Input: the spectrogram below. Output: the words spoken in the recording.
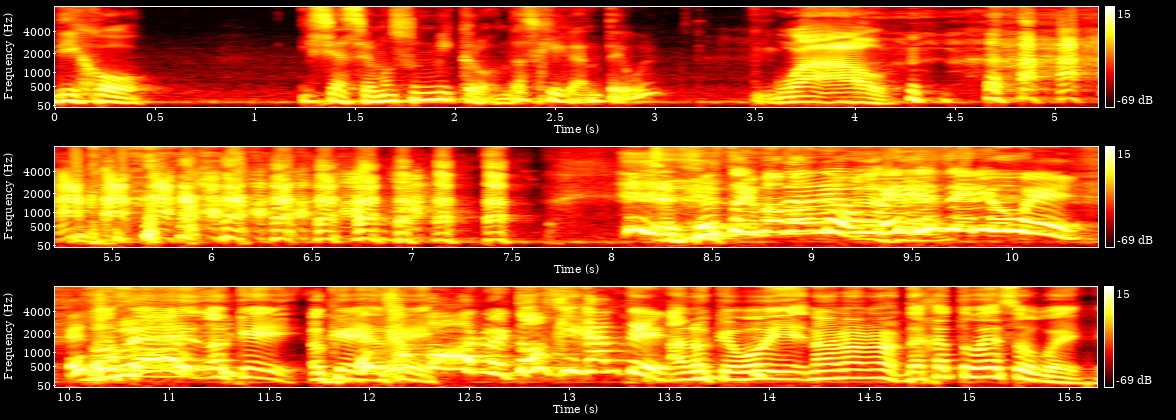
dijo, ¿y si hacemos un microondas gigante, güey? Wow. No estoy mamando, güey. Es en serio, güey. Es O sea, es- ok, ok, Es ok. Japón, güey. Todo es gigante. A lo que voy. No, no, no. Deja tú eso, güey.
